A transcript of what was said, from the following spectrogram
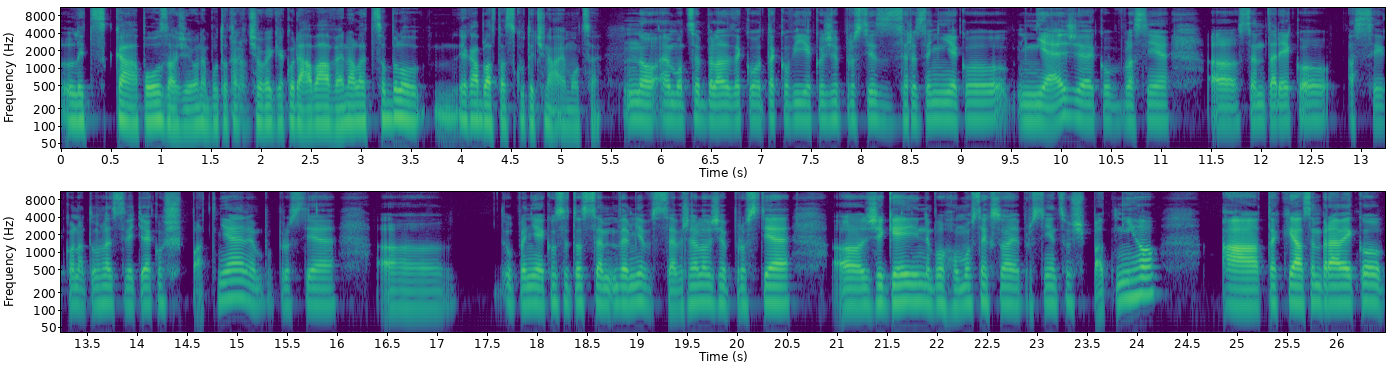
lidská póza, že jo? Nebo to tak ano. člověk jako dává ven, ale co bylo, jaká byla ta skutečná emoce? No, emoce byla jako takový, jako že prostě zrzení jako mě, že jako vlastně uh, uh, jsem tady jako asi jako na tomhle světě jako špatně, nebo prostě uh, úplně jako se to sem, ve mně sevřelo, že prostě, uh, že gay nebo homosexuál je prostě něco špatného. A tak já jsem právě jako,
